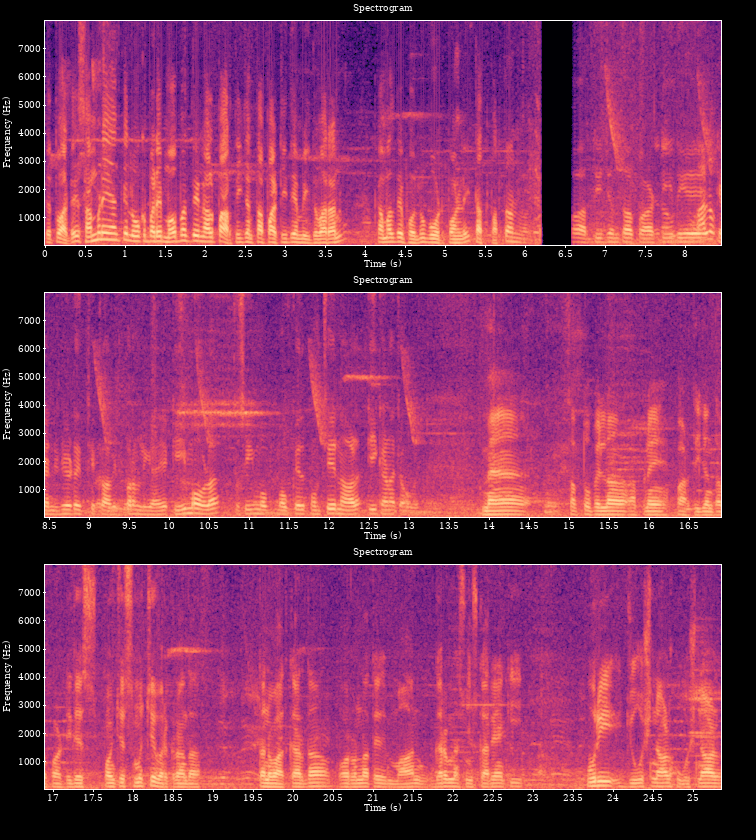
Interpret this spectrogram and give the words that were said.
ਤੇ ਤੁਹਾਡੇ ਸਾਹਮਣੇ ਆ ਕਿ ਲੋਕ ਬੜੇ ਮੁਹੱਬਤ ਦੇ ਨਾਲ ਭਾਰਤੀ ਜਨਤਾ ਪਾਰਟੀ ਦੇ ਉਮੀਦਵਾਰਾਂ ਨੂੰ ਕਮਲ ਦੇ ਫੁੱਲ ਨੂੰ ਵੋਟ ਪਾਉਣ ਲਈ ਤਤਪਰ। ਧੰਨਵਾਦ। ਭਾਰਤੀ ਜਨਤਾ ਪਾਰਟੀ ਦੇ ਕੈਂਡੀਡੇਟ ਇੱਥੇ ਕਾਗਜ਼ ਭਰਨ ਲਈ ਆਏ ਕੀ ਮਾਹੌਲ ਆ? ਤੁਸੀਂ ਮੌਕੇ ਤੇ ਪਹੁੰਚੇ ਨਾਲ ਕੀ ਕਹਿਣਾ ਚਾਹੋਗੇ? ਮੈਂ ਸਭ ਤੋਂ ਪਹਿਲਾਂ ਆਪਣੇ ਭਾਰਤੀ ਜਨਤਾ ਪਾਰਟੀ ਦੇ ਪਹੁੰਚੇ ਸਮੁੱਚੇ ਵਰਕਰਾਂ ਦਾ ਧੰਨਵਾਦ ਕਰਦਾ ਔਰ ਉਹਨਾਂ ਤੇ ਮਾਣ ਗਰਵ ਮਹਿਸੂਸ ਕਰ ਰਿਹਾ ਕਿ ਪੂਰੀ ਜੋਸ਼ ਨਾਲ ਹੋਸ਼ ਨਾਲ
